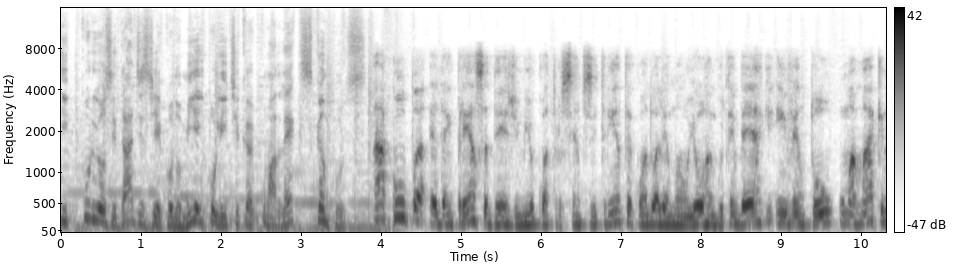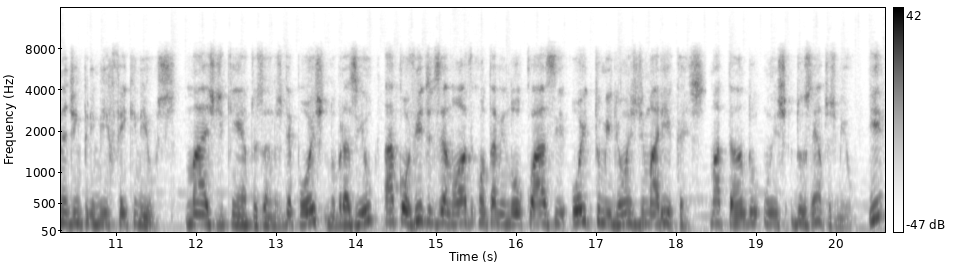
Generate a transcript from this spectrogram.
e curiosidades de economia e política com Alex Campos. A culpa é da imprensa desde 1430, quando o alemão Johann Gutenberg inventou uma máquina de imprimir fake news. Mais de 500 anos depois, no Brasil, a Covid-19 contaminou quase 8 milhões de maricas, matando uns 200 mil. E,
